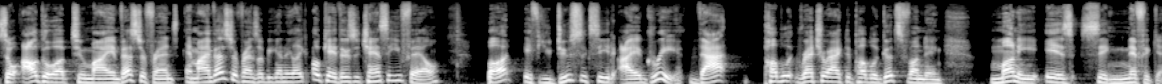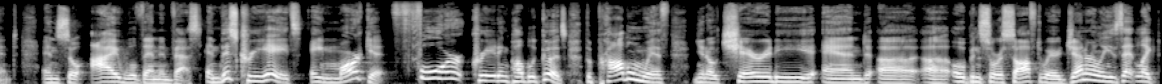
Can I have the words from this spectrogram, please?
So I'll go up to my investor friends and my investor friends will be going to be like, okay, there's a chance that you fail. But if you do succeed, I agree. That public retroactive public goods funding money is significant. And so I will then invest. And this creates a market for creating public goods. The problem with, you know, charity and uh, uh, open source software generally is that like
